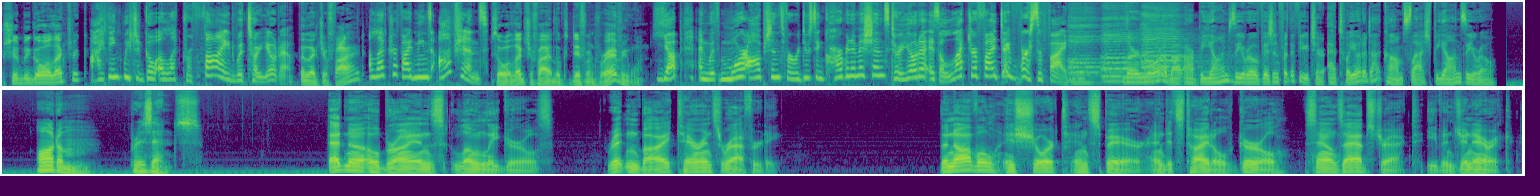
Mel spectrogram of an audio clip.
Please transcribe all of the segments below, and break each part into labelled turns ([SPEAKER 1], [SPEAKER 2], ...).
[SPEAKER 1] Should we go electric?
[SPEAKER 2] I think we should go electrified with Toyota.
[SPEAKER 1] Electrified?
[SPEAKER 2] Electrified means options.
[SPEAKER 1] So electrified looks different for everyone.
[SPEAKER 2] Yup, and with more options for reducing carbon emissions, Toyota is electrified diversified.
[SPEAKER 3] Learn more about our Beyond Zero vision for the future at toyota.com slash beyond zero.
[SPEAKER 4] Audm presents
[SPEAKER 5] Edna O'Brien's Lonely Girls, written by Terrence Rafferty. The novel is short and spare, and its title, Girl, sounds abstract, even generic.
